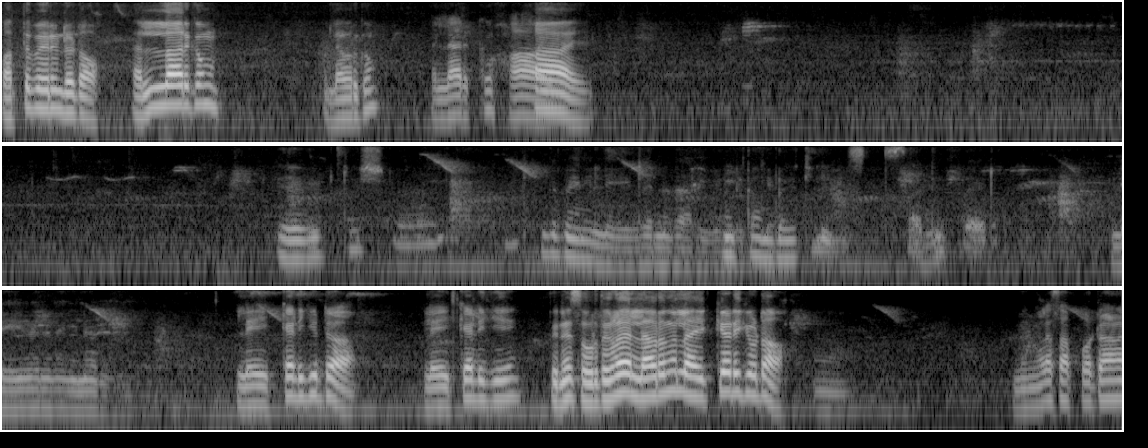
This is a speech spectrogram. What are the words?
പത്ത് പേരുണ്ട് കേട്ടോ എല്ലാവർക്കും എല്ലാവർക്കും? എല്ലാവർക്കും ഹായ് ഇത് പിന്നെ ലൈവ് വരുന്നത് അറിയില്ല കംപ്ലീറ്റ്ലി സാറ്റിസ്ഫൈഡ് ലൈവ് വരുന്നത് എങ്ങനെ അറിയും ലൈക്ക് അടിക്കട്ടോ? ലൈക്ക് അടിക്ക്. പിന്നെ സുഹൃത്തുക്കളെ എല്ലാവരും ഒന്ന് ലൈക്ക് അടിക്കൂട്ടോ. കേട്ടോ നിങ്ങളെ സപ്പോർട്ടാണ്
